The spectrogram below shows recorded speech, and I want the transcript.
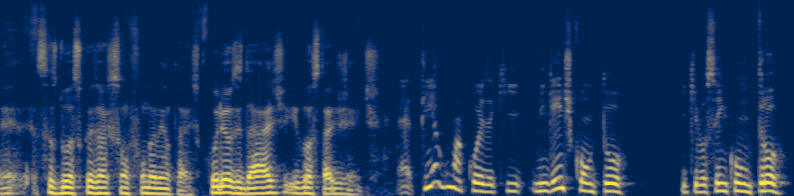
é, essas duas coisas acho que são fundamentais: curiosidade e gostar de gente. É, tem alguma coisa que ninguém te contou e que você encontrou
